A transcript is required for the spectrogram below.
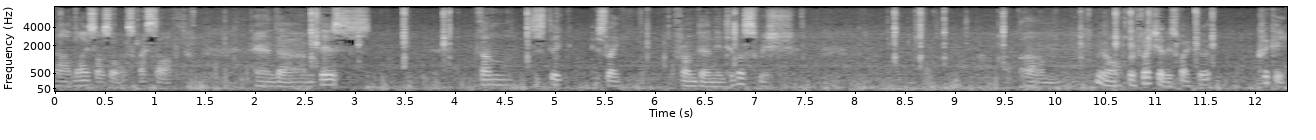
uh, noise also. It's quite soft, and um, this thumbstick is like from the Nintendo Switch. Um, you know, reflection is quite good, clicky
